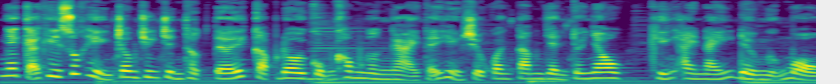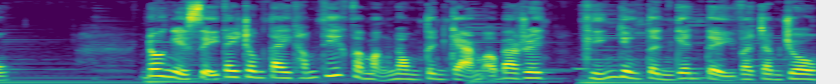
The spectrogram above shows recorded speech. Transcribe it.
Ngay cả khi xuất hiện trong chương trình thực tế, cặp đôi cũng không ngần ngại thể hiện sự quan tâm dành cho nhau, khiến ai nấy đều ngưỡng mộ. Đôi nghệ sĩ tay trong tay thấm thiết và mặn nồng tình cảm ở Paris khiến dân tình ghen tị và trầm trồ.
